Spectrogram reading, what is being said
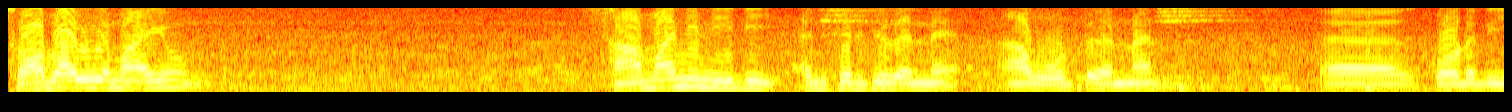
സ്വാഭാവികമായും സാമാന്യ നീതി അനുസരിച്ച് തന്നെ ആ വോട്ട് എണ്ണാൻ കോടതി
